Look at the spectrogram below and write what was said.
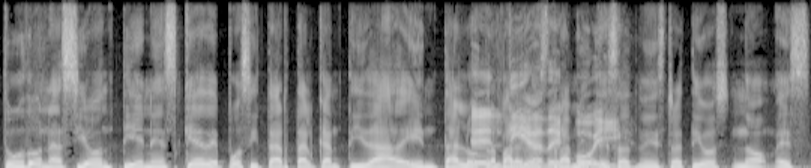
tu donación tienes que depositar tal cantidad en tal otra El para los trámites hoy. administrativos. No, es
